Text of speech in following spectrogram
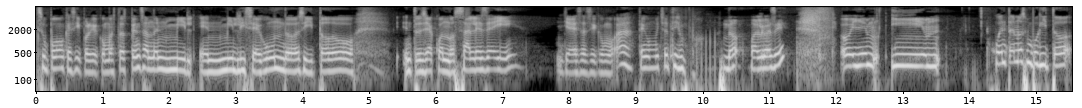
supongo que sí, porque como estás pensando en mil, en milisegundos y todo, entonces ya cuando sales de ahí, ya es así como, ah, tengo mucho tiempo, ¿no? O algo así. Oye, y cuéntanos un poquito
